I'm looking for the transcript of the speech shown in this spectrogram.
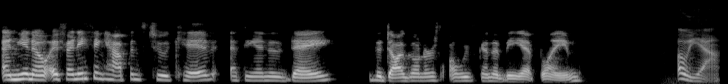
And you know, if anything happens to a kid at the end of the day, the dog owner's always going to be at blame. Oh yeah.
